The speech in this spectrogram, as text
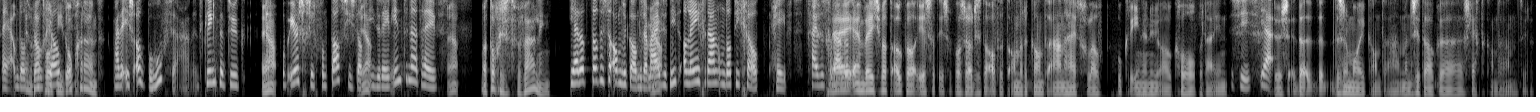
Nou ja, omdat en dat wordt niet is. opgeruimd. Maar er is ook behoefte aan. Het klinkt natuurlijk Ja, op eerste gezicht fantastisch dat Ja. iedereen internet heeft. Ja. maar toch is het vervuiling. Ja, dat, dat is de andere kant. Maar Ja. hij heeft het niet alleen gedaan omdat hij geld heeft. Hij heeft het gedaan. Nee, en weet je wat ook wel is? Dat is ook wel zo. Er zitten altijd andere kanten aan. Hij heeft geloof ik Oekraïne nu ook geholpen daarin. Precies, ja. Dus eh, dat, dat dat is een mooie kant aan. Maar er zitten ook eh, slechte kanten aan natuurlijk.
